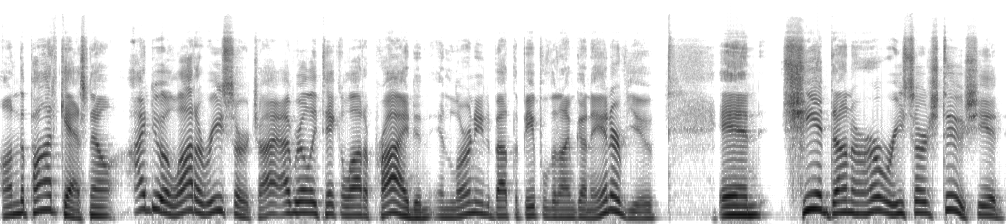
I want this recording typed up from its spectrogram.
on the podcast. Now, I do a lot of research. I, I really take a lot of pride in, in learning about the people that I'm going to interview. And she had done her research too. She had,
